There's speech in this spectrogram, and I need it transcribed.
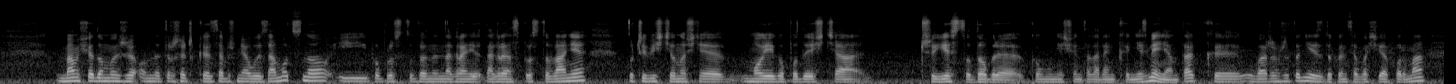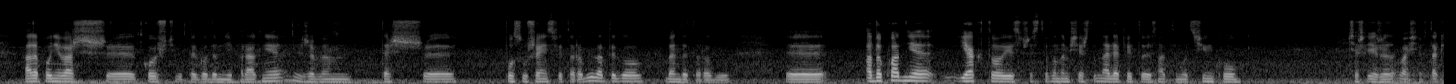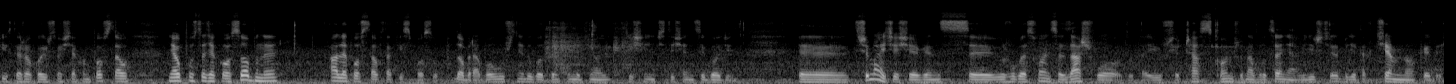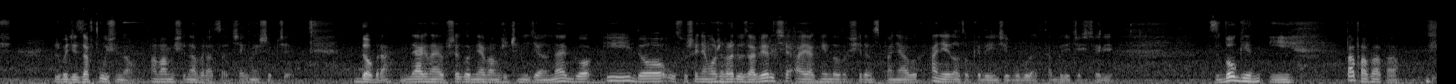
Mam świadomość, że one troszeczkę zabrzmiały za mocno i po prostu pewne nagranie, nagrałem sprostowanie. Oczywiście odnośnie mojego podejścia, czy jest to dobre, komunia święta na rękę nie zmieniam, tak? Uważam, że to nie jest do końca właściwa forma, ale ponieważ e, Kościół tego ode mnie pragnie, żebym też e, w posłuszeństwie to robił, dlatego będę to robił. E, A dokładnie jak to jest przedstawione, myślę, że to najlepiej to jest na tym odcinku. Cieszę się, że właśnie w takich też okolicznościach on powstał. Miał powstać jako osobny, ale powstał w taki sposób. Dobra, bo już niedługo ten film będzie miał 10 tysięcy godzin. E, Trzymajcie się, więc e, już w ogóle słońce zaszło, tutaj już się czas skończył nawrócenia. Widzicie, będzie tak ciemno kiedyś, już będzie za późno, a mamy się nawracać jak najszybciej. Dobra, jak najlepszego dnia Wam życzę niedzielnego i do usłyszenia może w Radiu Zawiercie, a jak nie, no to 7 wspaniałych, a nie, no to kiedy indziej w ogóle, jak tam będziecie chcieli. Z Bogiem i pa, pa, pa, pa.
